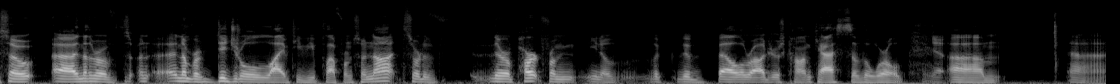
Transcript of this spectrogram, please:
so uh, another of a number of digital live TV platforms. So not sort of they're apart from you know the the Bell, Rogers, Comcasts of the world. Um, uh,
